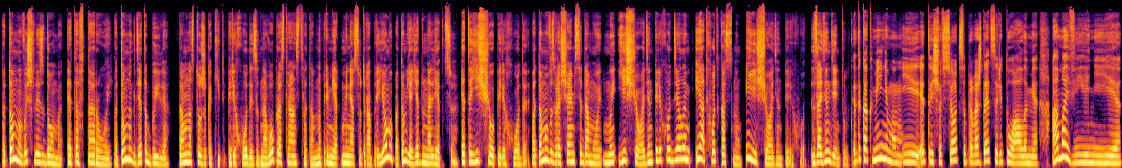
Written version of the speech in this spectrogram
Потом мы вышли из дома. Это второй. Потом мы где-то были Там у нас тоже какие-то переходы из одного пространства. Там, например, у меня с утра прием, и потом я еду на лекцию. Это еще переходы. Потом мы возвращаемся домой. Мы еще один переход делаем и отход ко сну. И еще один переход. За один день только. Это как минимум. И это еще все сопровождается ритуалами. Омовение,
